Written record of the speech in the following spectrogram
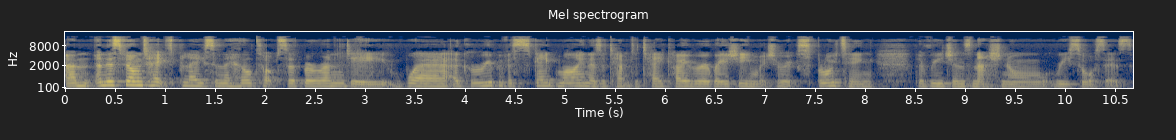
Um, and this film takes place in the hilltops of Burundi, where a group of escaped miners attempt to take over a regime which are exploiting the region's national resources.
